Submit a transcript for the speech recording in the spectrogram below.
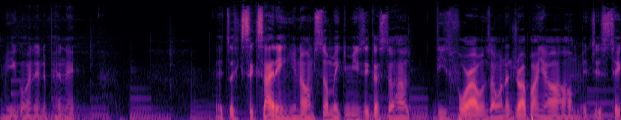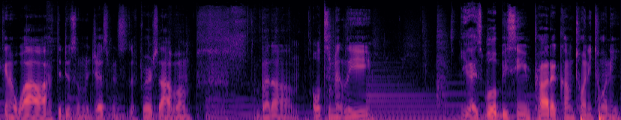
me going independent. It's, it's exciting you know? I'm still making music. I still have these four albums I want to drop on y'all. Um, it's just taking a while. I have to do some adjustments to the first album, but um, ultimately, you guys will be seeing product come 2020.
